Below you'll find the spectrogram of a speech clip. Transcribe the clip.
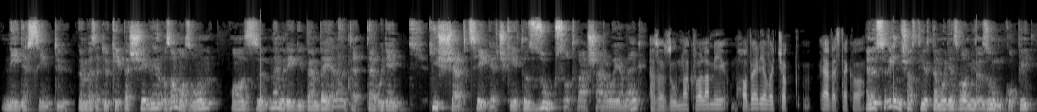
négyes szintű önvezető képességnél. Az Amazon az nemrégiben bejelentette, hogy egy kisebb cégecskét, a Zuxot vásárolja meg. Az a Zoomnak valami haverja, vagy csak elvesztek a... Először én is azt írtam, hogy ez valami Zoom copy,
